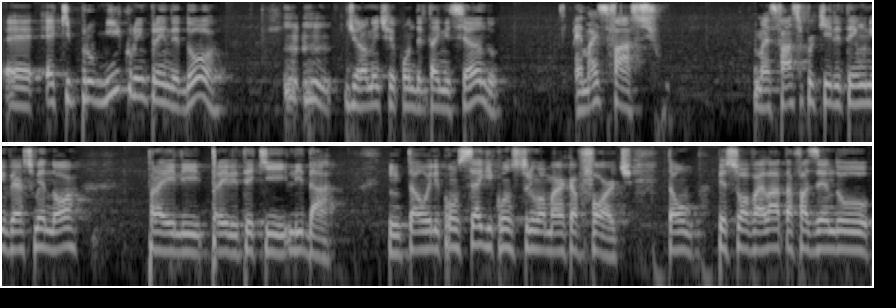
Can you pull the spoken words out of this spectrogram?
é, é que para o microempreendedor, geralmente quando ele está iniciando, é mais fácil. É mais fácil porque ele tem um universo menor para ele, ele ter que lidar. Então ele consegue construir uma marca forte. Então a pessoa vai lá, está fazendo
